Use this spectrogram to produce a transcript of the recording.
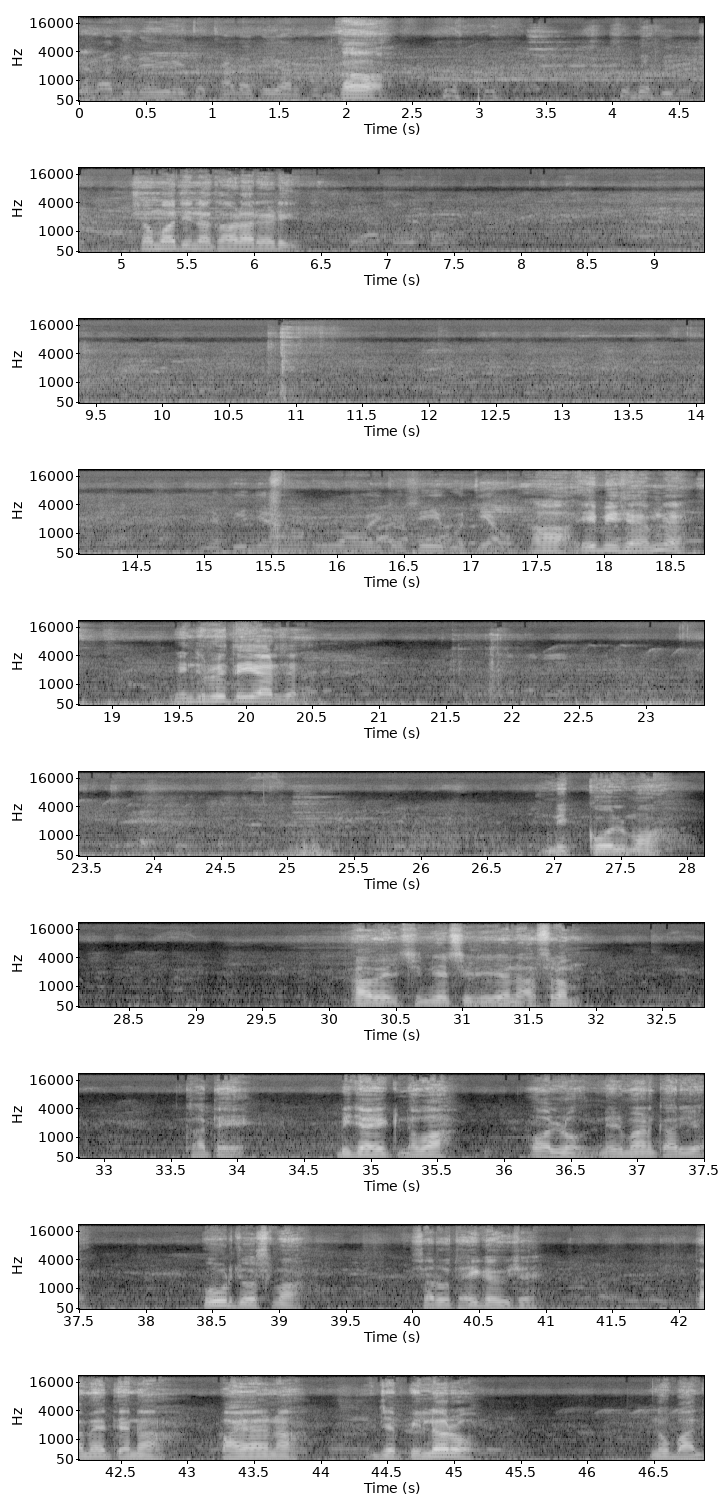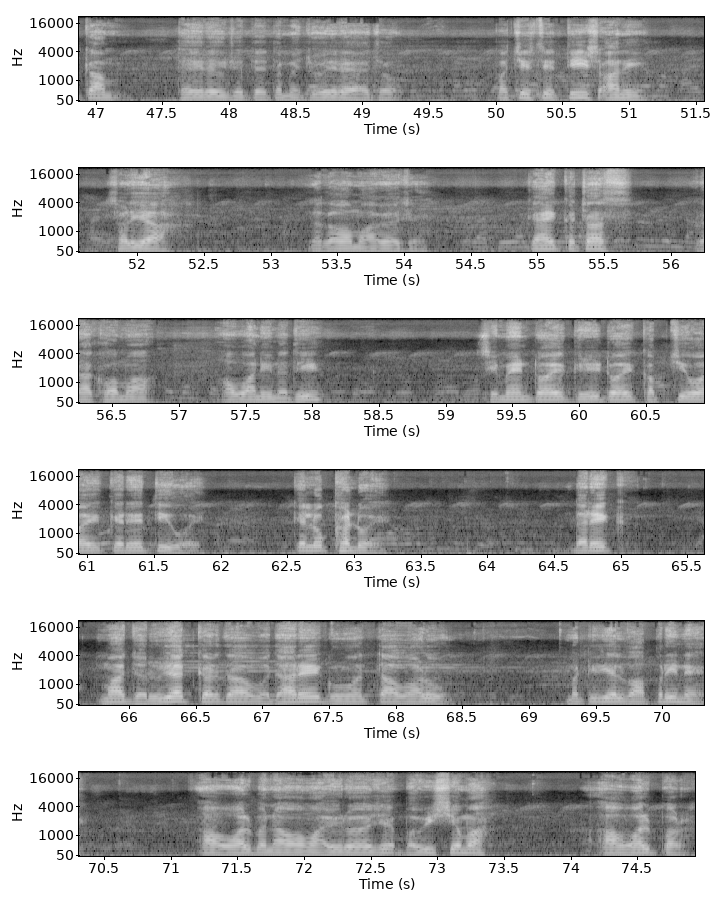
સમાધિ લેવી હોય તો ખાડા તૈયાર છે હા. સમાધિ સમાધિના ખાડા રેડી અને પિંજરામાં પૂરવા હોય તો સિંહ ગોતી હા એ બી છે એમને. પિંજરું તૈયાર છે. નિકોલમાં આવેલ સિનિયર સિટીઝન આશ્રમ ખાતે બીજા એક નવા હોલનું નિર્માણ કાર્ય પૂરજોશમાં શરૂ થઈ ગયું છે. તમે તેના પાયાના જે પિલરોનું બાંધકામ થઈ રહ્યું છે તે તમે જોઈ રહ્યા છો. પચીસથી ત્રીસ આની સળિયા લગાવવામાં આવ્યા છે. ક્યાંય કચાસ રાખવામાં આવવાની નથી. સિમેન્ટ હોય, ગ્રીટ હોય, કપચી હોય કે રેતી હોય કે લોખંડ હોય, દરેકમાં જરૂરિયાત કરતાં વધારે ગુણવત્તાવાળું મટીરિયલ વાપરીને આ હોલ બનાવવામાં આવી રહ્યો છે. ભવિષ્યમાં આ હોલ પર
